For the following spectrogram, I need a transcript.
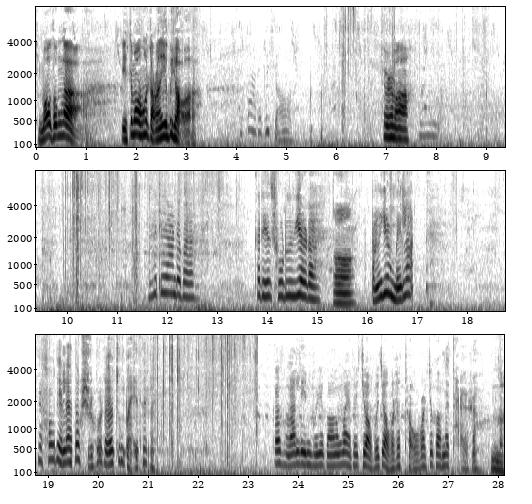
起毛葱了，咦，这毛葱长得也不小啊，大的不小，是不是妈？哎，这样的吧，搁里头出绿叶了，嗯，当叶没烂。那好点了，到时候咱要种白菜了。刚从咱拎出去，刚从外头搅和搅和这头发，就搁那台儿上。嗯呐，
